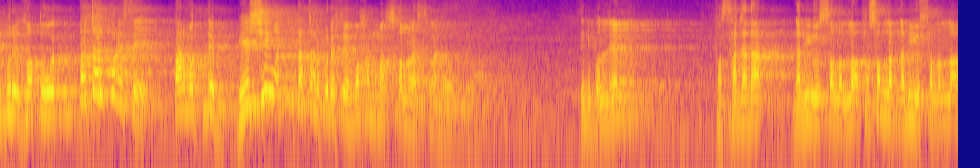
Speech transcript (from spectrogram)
উপরে যত অত্যাচার করেছে, তার মধ্যে বেশি অত্যাচার করেছে মোহাম্মদ সাল্লাহ সাল্লামের উপরে। তিনি বললেন, ফসাজাদা নবী সাল্লাহ ফসল্লাম নবী সাল্লাহ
